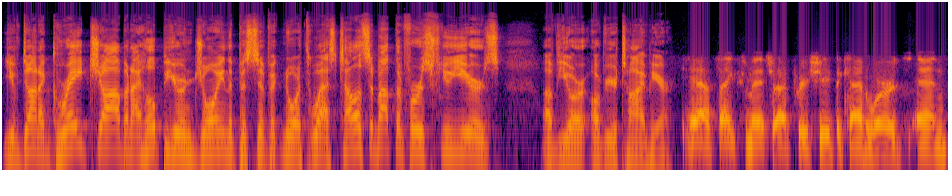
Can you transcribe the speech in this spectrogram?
you've done a great job and I hope you're enjoying the Pacific Northwest. Tell us about the first few years of your of your time here. Yeah, thanks, Mitch. I appreciate the kind words, and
